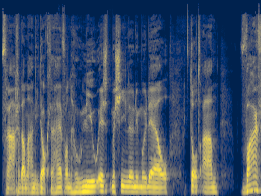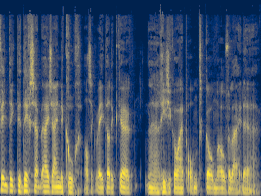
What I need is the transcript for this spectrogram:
vragen dan aan die dokter hè, van hoe nieuw is het machine learning model, tot aan waar vind ik de dichtstbijzijnde kroeg als ik weet dat ik risico heb om te komen overlijden.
